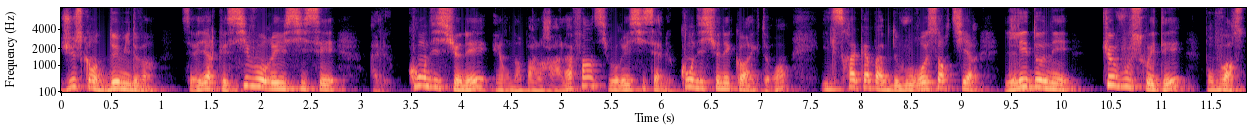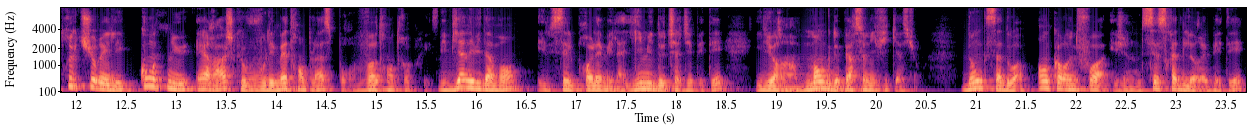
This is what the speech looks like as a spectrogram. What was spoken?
jusqu'en 2020. Ça veut dire que si vous réussissez à le conditionner, et on en parlera à la fin, si vous réussissez à le conditionner correctement, il sera capable de vous ressortir les données que vous souhaitez pour pouvoir structurer les contenus RH que vous voulez mettre en place pour votre entreprise. Mais bien évidemment, et c'est le problème et la limite de ChatGPT, il y aura un manque de personnification. Donc ça doit, encore une fois, et je ne cesserai de le répéter,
